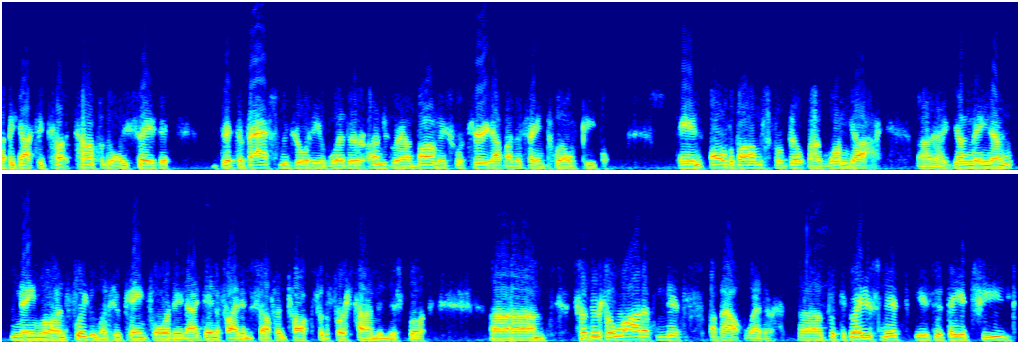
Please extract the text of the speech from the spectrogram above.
I think I could co- confidently say that that the vast majority of weather underground bombings were carried out by the same 12 people, and all the bombs were built by one guy, a young man named Ron Fliegelman, who came forward and identified himself and talked for the first time in this book. Um, so there's a lot of myths about weather, uh, but the greatest myth is that they achieved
